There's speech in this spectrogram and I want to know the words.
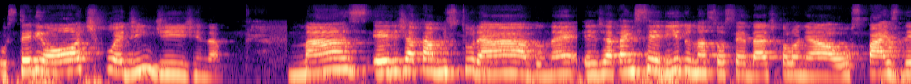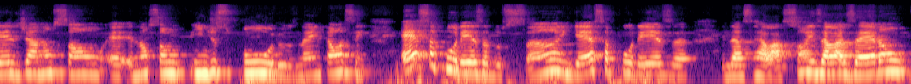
o estereótipo é de indígena mas ele já está misturado, né? Ele já está inserido na sociedade colonial. Os pais dele já não são é, não são índios puros, né? Então, assim, essa pureza do sangue, essa pureza das relações, elas eram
